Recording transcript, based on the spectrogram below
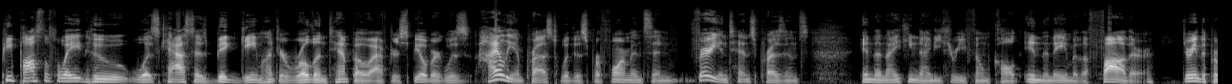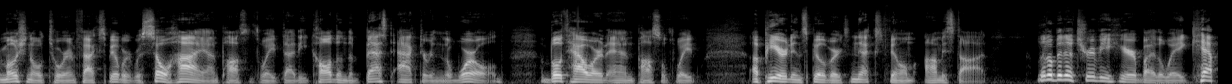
Pete Postlethwaite, who was cast as big game hunter Roland Tembo after Spielberg was highly impressed with his performance and very intense presence in the 1993 film called In the Name of the Father. During the promotional tour, in fact, Spielberg was so high on Postlethwaite that he called him the best actor in the world. Both Howard and Postlethwaite appeared in Spielberg's next film, Amistad. Little bit of trivia here, by the way. Koepp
